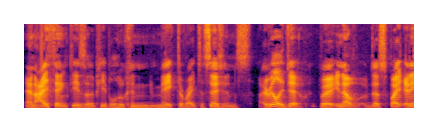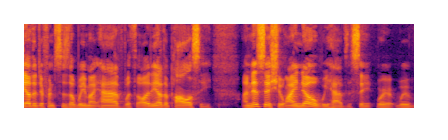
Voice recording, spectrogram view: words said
And I think these are the people who can make the right decisions. I really do. But you know, despite any other differences that we might have with any other policy on this issue, I know we have the same we're, we're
